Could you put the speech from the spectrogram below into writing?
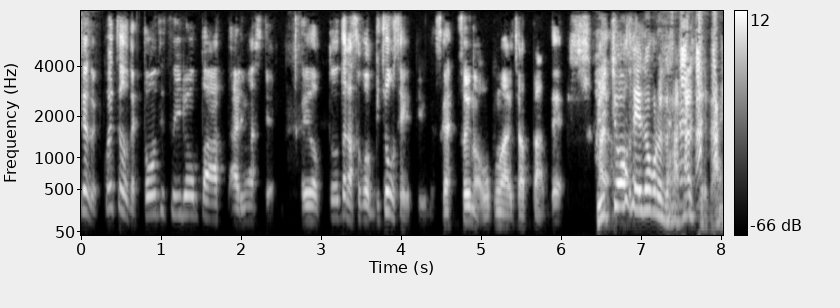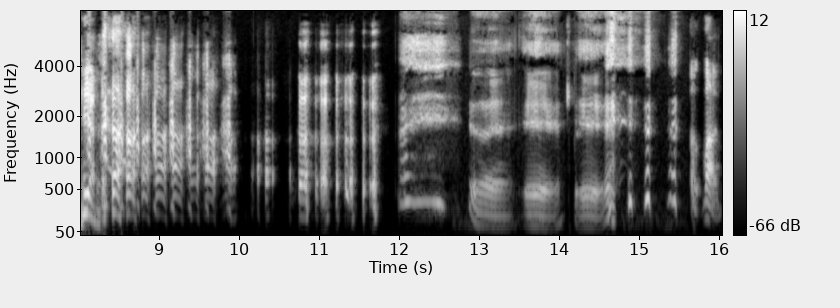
違うんですこれちょっとね、当日いろいろとあありまして、えーと、だからそこ微調整っていうんですかね、そういうのが行われちゃったんで。微調整どころで話してないやん。ええええまあ、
